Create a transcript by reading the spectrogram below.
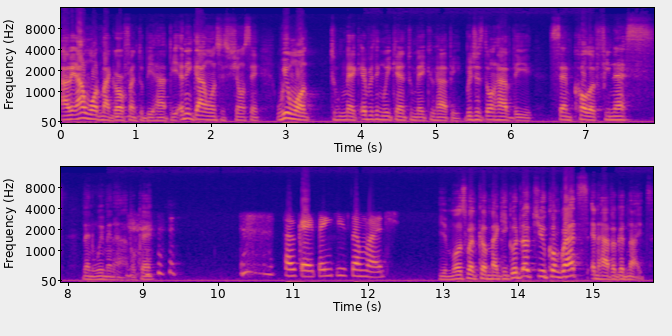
I mean, I want my girlfriend to be happy. Any guy wants his fiancée. We want to make everything we can to make you happy. We just don't have the same color finesse than women have, okay? Okay, thank you so much. You're most welcome, Maggie. Good luck to you. Congrats and have a good night.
